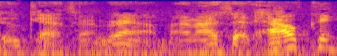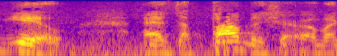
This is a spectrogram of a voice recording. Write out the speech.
to Katharine Graham. And I said, How could you, as the publisher of a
